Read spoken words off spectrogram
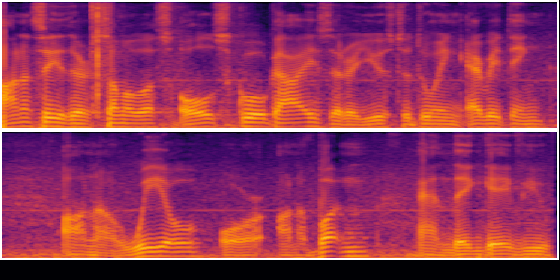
honestly, there's some of us old school guys that are used to doing everything on a wheel or on a button, and they gave you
